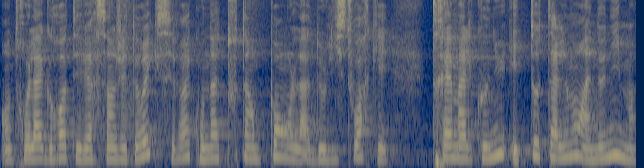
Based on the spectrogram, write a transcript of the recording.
entre la grotte et Vercingétorix, c'est vrai qu'on a tout un pan là de l'histoire qui est très mal connu et totalement anonyme.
